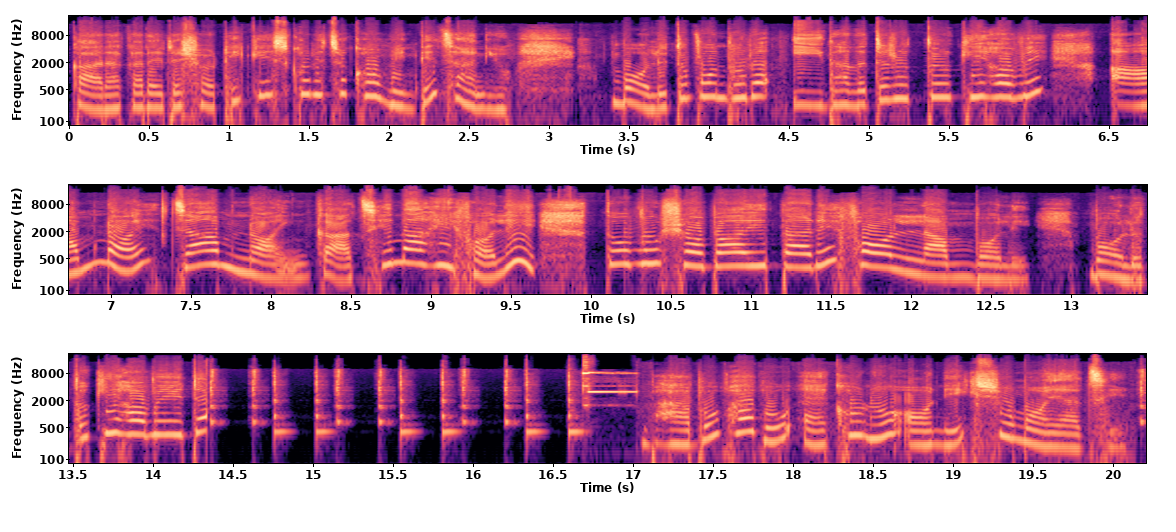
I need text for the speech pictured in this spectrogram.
কারা কারা এটা সঠিক কেস করেছ কমেন্টে জানিও। বলো তো বন্ধুরা, এই ধাঁধাটার উত্তর কি হবে? আম নয়, জাম নয়, গাছে নাহি ফলে, তবু সবাই তারে ফল নাম বলে। বলো তো কি হবে এটা? ভাবো ভাবো, এখনও অনেক সময় আছে।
